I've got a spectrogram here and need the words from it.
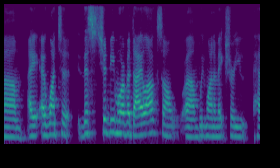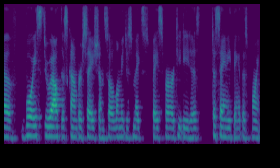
Um, I, I want to, this should be more of a dialogue, so um, we want to make sure you have voice throughout this conversation. So let me just make space for RTD to, to say anything at this point.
